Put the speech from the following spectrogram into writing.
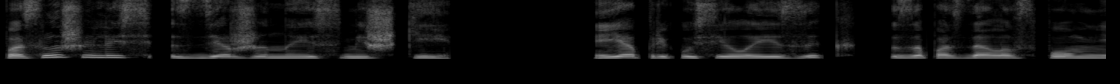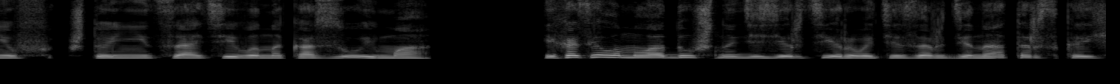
Послышались сдержанные смешки. Я прикусила язык, запоздала вспомнив, что инициатива наказуема, и хотела малодушно дезертировать из ординаторской,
